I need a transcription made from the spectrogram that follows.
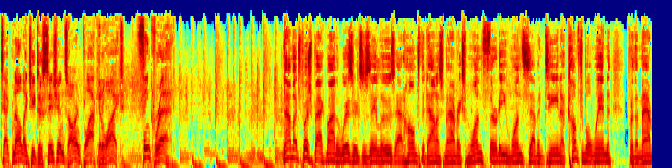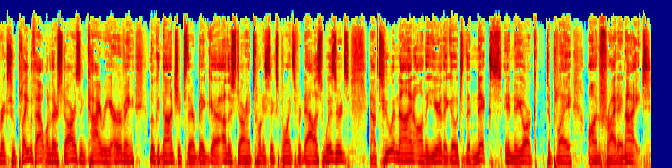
Technology decisions aren't black and white. Think red. Not much pushback by the Wizards as they lose at home to the Dallas Mavericks 130 117. A comfortable win for the Mavericks who played without one of their stars in Kyrie Irving. Luka Doncic, their big uh, other star, had 26 points for Dallas. Wizards now 2 and 9 on the year. They go to the Knicks in New York to play on Friday night.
